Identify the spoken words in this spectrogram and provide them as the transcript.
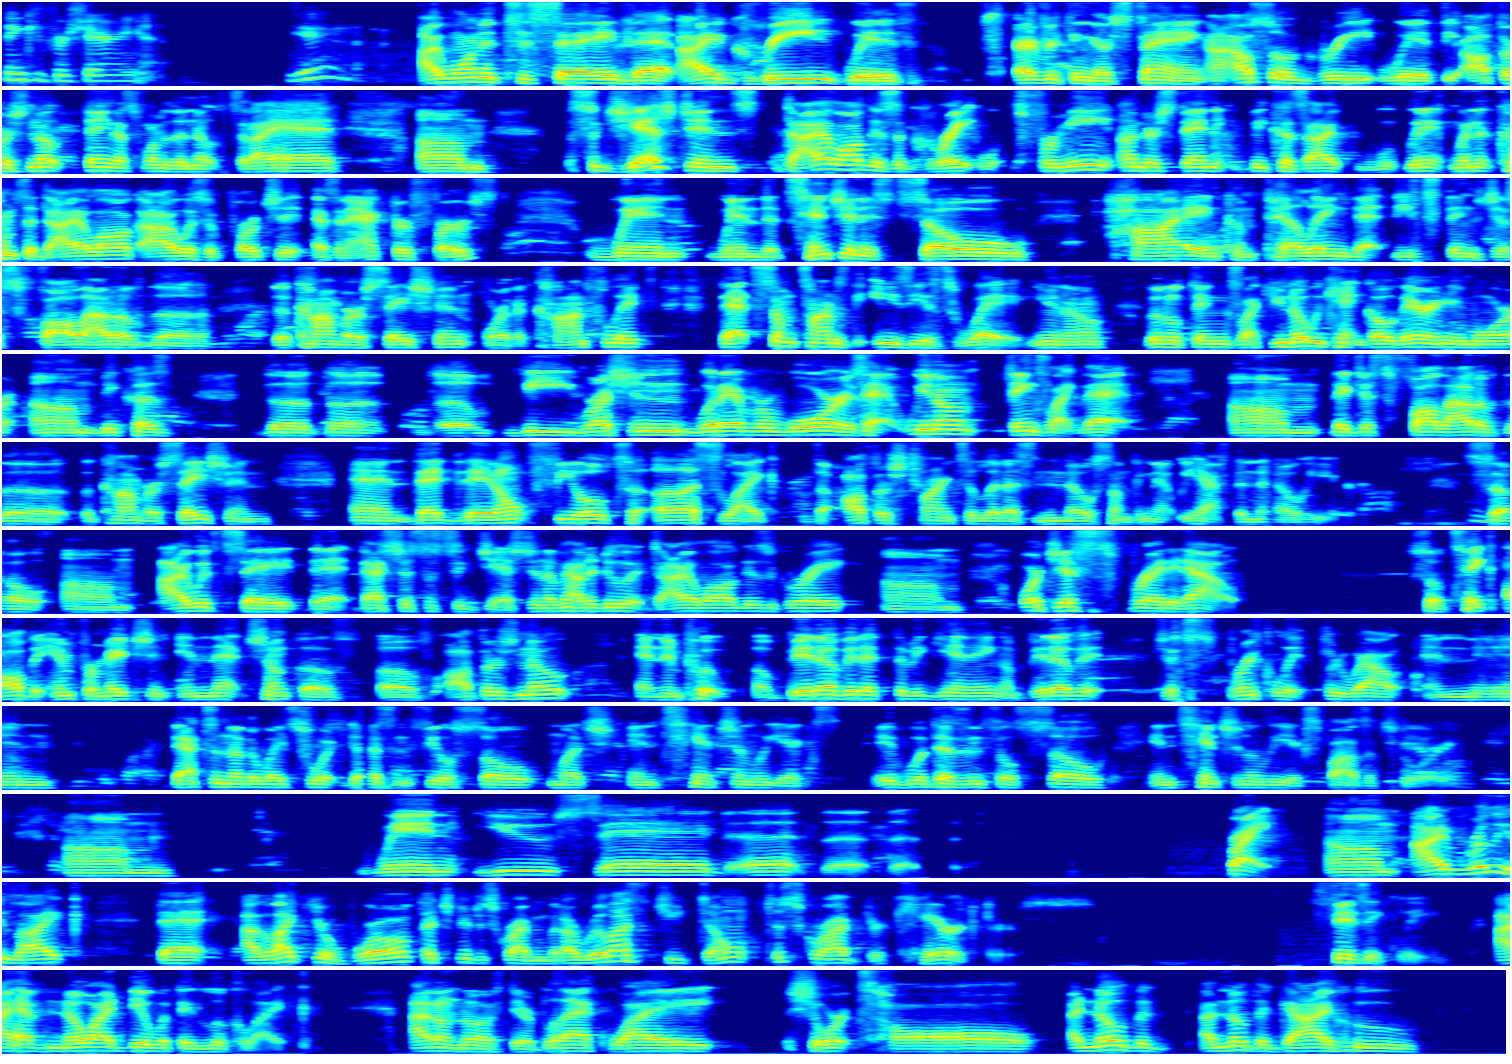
Thank you for sharing it. Yeah. I wanted to say that i agree with everything they're saying. I also agree with the author's note thing. That's one of the notes that i had. Um, suggestions dialogue is a great for me understanding because i when it, when it comes to dialogue i always approach it as an actor first. When when the tension is so high and compelling that these things just fall out of the the conversation or the conflict that's sometimes the easiest way you know? Little things like you know we can't go there anymore um because the the the, the russian whatever war is at you know things like that um, they just fall out of the, the conversation and that they don't feel to us like the author's trying to let us know something that we have to know here. Hmm. So um, I would say that that's just a suggestion of how to do it. Dialogue is great, um, or just spread it out. So take all the information in that chunk of of author's note, and then put a bit of it at the beginning, a bit of it, just sprinkle it throughout, and then that's another way to it doesn't feel so much intentionally ex- it doesn't feel so intentionally expository. Um when you said uh, the, the, right um i really like that i like your world that you're describing but i realize that you don't describe your characters physically. I have no idea what they look like. I don't know if they're black white short tall. I know the i know the guy who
